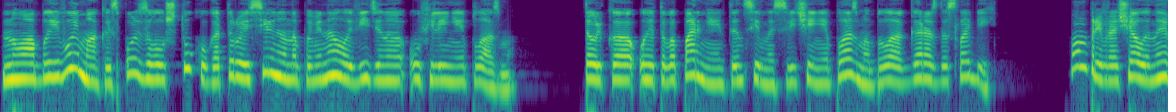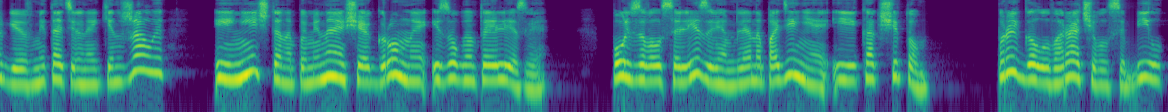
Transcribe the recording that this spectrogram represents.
Ну а боевой маг использовал штуку, которая сильно напоминала виденную у Феллинии плазму. Только у этого парня интенсивность свечения плазмы была гораздо слабей. Он превращал энергию в метательные кинжалы и нечто, напоминающее огромное изогнутое лезвие. Пользовался лезвием для нападения и как щитом. Прыгал, уворачивался, бил.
